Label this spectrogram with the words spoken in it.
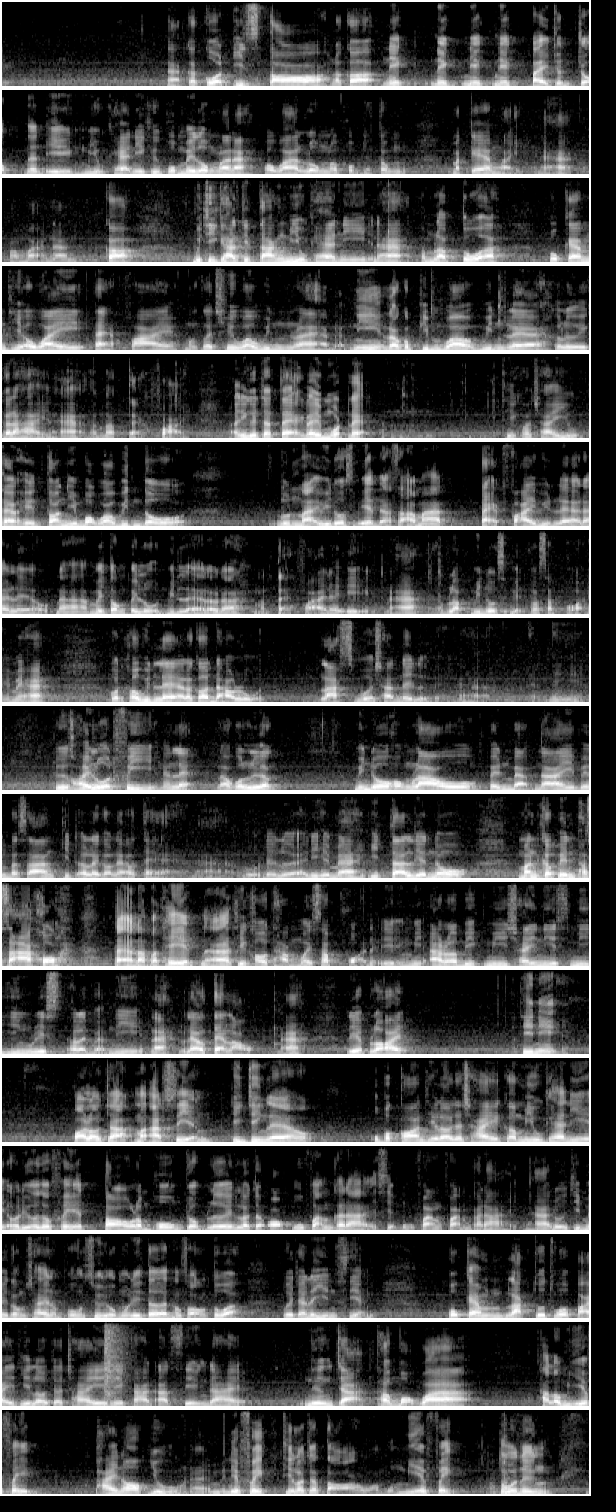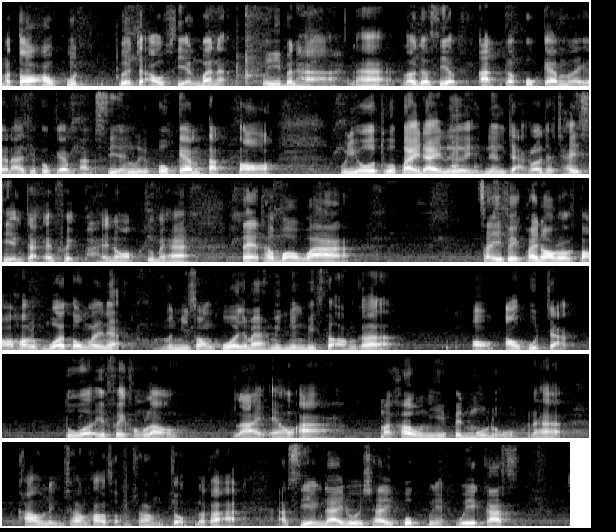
นะก็กด install แล้วก็ next next next next ไปจนจบนั่นเอง มีอยู่แค่นี้คือผมไม่ลงแล้วนะ เพราะว่าลงแล้วผมจะต้องมาแก้ใหม่นะฮะ ประมาณนั้น ก็วิธีการติดตั้งมีอยู่แค่นี้นะฮะสำหรับตัว โปรแกรมที่เอาไว้แตกไฟล์ มันก็ชื่อว่า WinRAR แบบนี้ เราก็พิมพ์ว่า WinRAR เลยก็ได้นะฮะสำหรับแตกไฟล์ อันนี้ก็จะแตกได้หมดแหละ ที่เขาใช้อยู่แต่เห็นตอนนี้บอกว่า Windows รุ่นใหม่ Windows 11อะสามารถแตกไฟล์ WinRAR ได้แล้วนะฮะไม่ต้องไปโหลด WinRAR แล้วนะ มันแตกไฟล์ได้เองนะฮะสำหรับ Windows 11 ก็ซัพพอร์ตเห็นไหมฮะกดเข้า WinRAR แล้วก็ดาวน์โหลด last version ได้เลยนะฮะแบบนี้คือเขาให้โหลดฟรีนั่นแหละ เราก็เลือก Windows ของเราเป็นแบบไหนเป็นภาษาอังกฤษอะไรก็แล้วแต่นะโหลดได้เลย อันนี้เห็นไหมอิตาเลียโนมันก็เป็นภาษาของแต่ละประเทศนะที่เขาทำไว้ซัพพอร์ตนั่นเอง มีอารับิกมี Chinese มี English อะไรแบบนี้นะแล้วแต่เรานะเรียบร้อย ทีนี้พอเราจะมาอัดเสียงจริง ๆ แล้ว อุปกรณ์ที่เราจะใช้ก็มีอยู่แค่นี้ audio interface ต่อลำโพงจบเลย เราจะออกหูฟังก็ได้ เสียบหูฟังฟังก็ได้นะโดยที่ไม่ต้องใช้ลำโพง Studio Monitor ทั้งสองตัว เพื่อจะได้ยินเสียง โปรแกรมหลักทั่ว ๆ ไปที่เราจะใช้ในการอัดเสียงได้ เนื่องจากถ้าบอกว่าถ้าเรามีเอฟเฟกต์ภายนอกอยู่นะเอฟเฟกต์ที่เราจะต่อผมมีเอฟเฟกต์ตัวหนึ่งมาต่อเอาพุทเพื่อจะเอาเสียงมันอะไม่มีปัญหานะฮะเราจะเสียบอัดกับโปรแกรมอะไรก็ได้ที่โปรแกรมอัดเสียง หรือโปรแกรมตัดต่อวิดีโอทั่วไปได้เลย เนื่องจากเราจะใช้เสียงจากเอฟเฟกต์ภายนอกถูกไหมฮะแต่ถ้าบอกว่าใส่เอฟเฟกต์ภายนอกแล้วต่อเข้าหัวตรงเลยเนี่ยมันมี 2 ขั้วใช่ไหมมิกหนึ่งมิกสองก็ ออกเอาพุทจากตัวเอฟเฟกต์ของเรา Line LR มาเข้านี้เป็นโมโนนะฮะ เข้า 1 ช่องเข้า 2 ช่องจบ แล้วก็อัดอัดเสียงได้โดยใช้พวกเนี่ย Vegas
